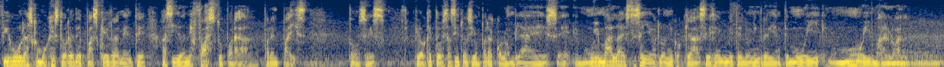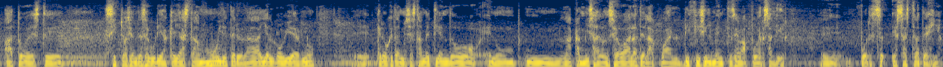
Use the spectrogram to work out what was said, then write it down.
figuras como gestores de paz que realmente ha sido nefasto para, para el país. Entonces, creo que toda esta situación para Colombia es eh, muy mala. Este señor lo único que hace es meterle un ingrediente muy, muy malo al, a toda esta situación de seguridad que ya está muy deteriorada y el gobierno eh, creo que también se está metiendo en una camisa de once varas de la cual difícilmente se va a poder salir eh, por esa, estrategia.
